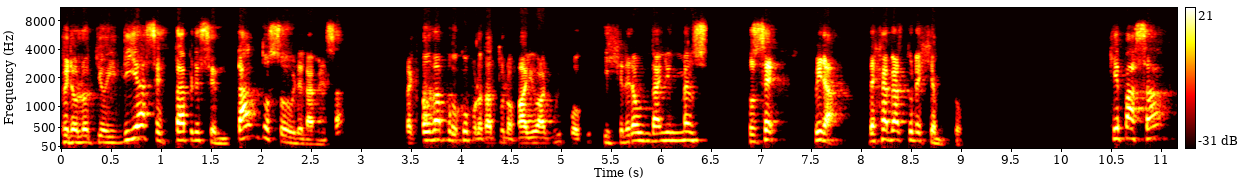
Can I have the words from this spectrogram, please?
Pero lo que hoy día se está presentando sobre la mesa recauda poco, por lo tanto nos va a ayudar muy poco y genera un daño inmenso. Entonces, mira, déjame darte un ejemplo. ¿Qué pasa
